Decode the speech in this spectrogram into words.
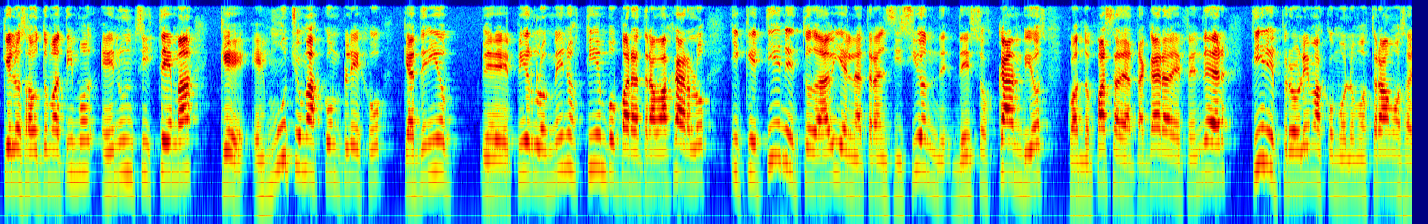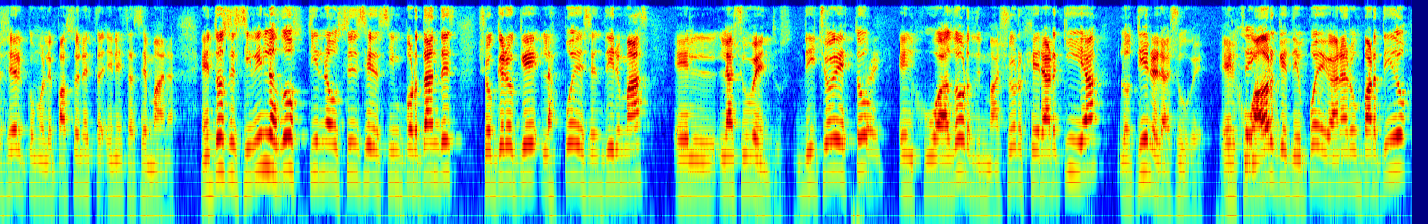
que los automatismos en un sistema que es mucho más complejo, que ha tenido eh, Pirlo menos tiempo para trabajarlo y que tiene todavía en la transición de, esos cambios, cuando pasa de atacar a defender, tiene problemas como lo mostrábamos ayer, como le pasó en esta, en esta semana. Entonces, si bien los dos tienen ausencias importantes, yo creo que las puede sentir más el, la Juventus. Dicho esto, Sí. el jugador de mayor jerarquía lo tiene la Juve. El Sí. jugador que te puede ganar un partido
